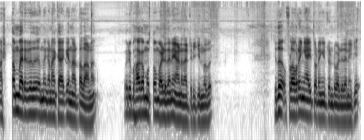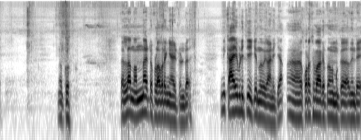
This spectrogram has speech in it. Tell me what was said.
നഷ്ടം വരരുത് എന്ന് കണക്കാക്കി നട്ടതാണ്. ഒരു ഭാഗം മൊത്തം വഴുതനയാണ് നട്ടിരിക്കുന്നത്. ഇത് ഫ്ലവറിങ് ആയി തുടങ്ങിയിട്ടുണ്ട് വഴുതനയ്ക്ക്. നോക്കൂ. ഇതെല്ലാം നന്നായിട്ട് ഫ്ലവറിങ് ആയിട്ടുണ്ട്. ഇനി കായ് പിടിച്ചിരിക്കുന്നത് കാണിക്കാം. കുറച്ച് ഭാഗത്ത് നമുക്ക് അതിന്റെ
